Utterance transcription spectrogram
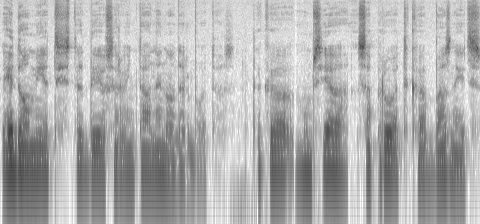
edomietis, tad Dievs ar viņu tā nenodarbotos. Tā kā mums jāsaprot, ka baznīcas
